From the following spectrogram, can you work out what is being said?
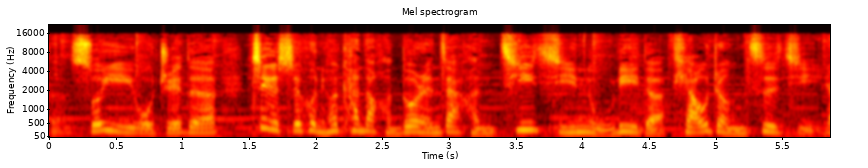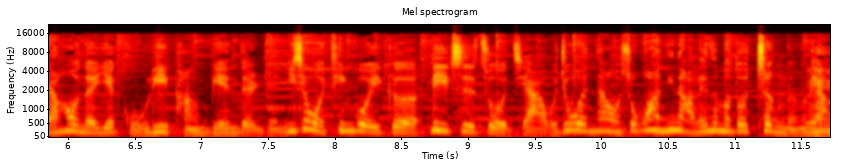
的。所以我觉得这个时候你会看到很多人在很积极努力的调整自己，然后呢，也鼓励旁边的人。以前我听过一个励志作家，我就问他，我说：“哇，你哪来那么多正能量？”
